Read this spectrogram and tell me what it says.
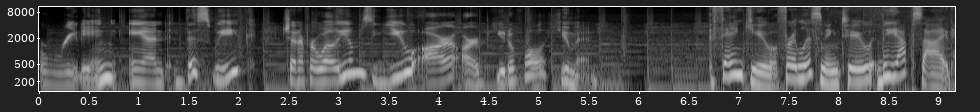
Reading. And this week, Jennifer Williams, you are our beautiful human. Thank you for listening to The Upside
